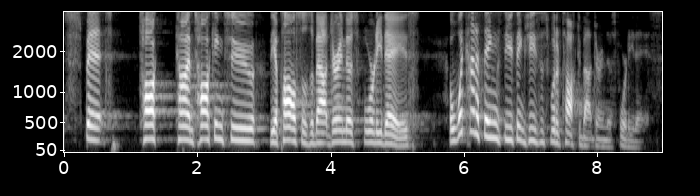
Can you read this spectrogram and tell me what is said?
spent talk, time talking to the apostles about during those 40 days, what kind of things do you think Jesus would have talked about during those 40 days?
